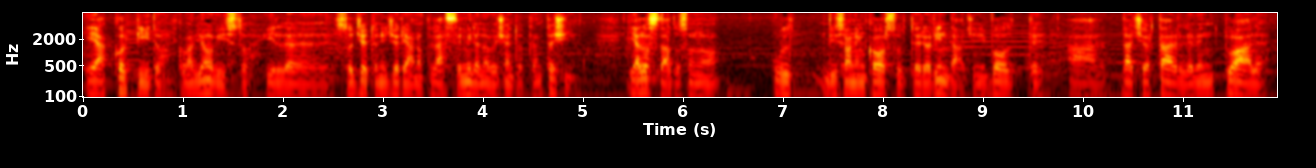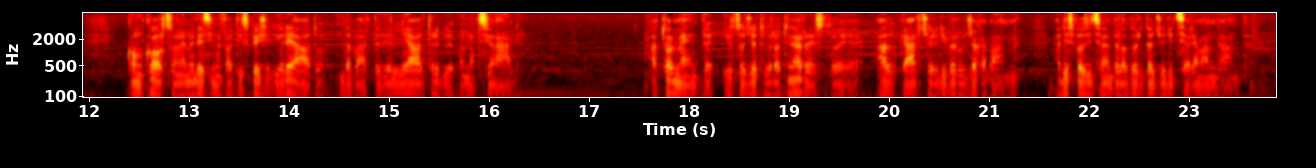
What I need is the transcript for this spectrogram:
e ha colpito, come abbiamo visto, il eh, soggetto nigeriano classe 1985 e allo Stato sono, vi sono in corso ulteriori indagini volte ad accertare l'eventuale concorso nelle medesime fattispecie di reato da parte delle altre due connazionali. Attualmente il soggetto tratto in arresto è al carcere di Perugia Capanne, a disposizione dell'autorità giudiziaria mandante.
